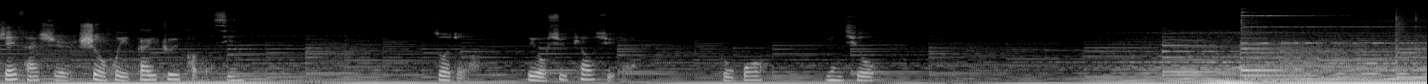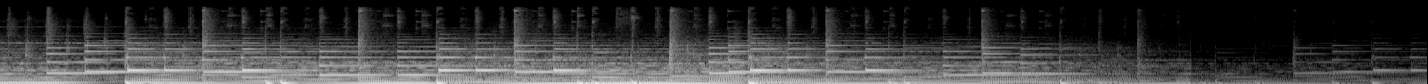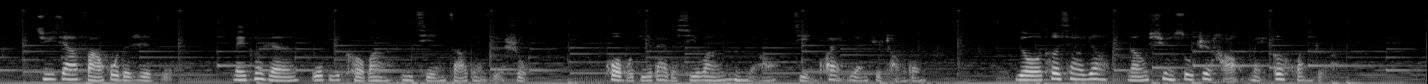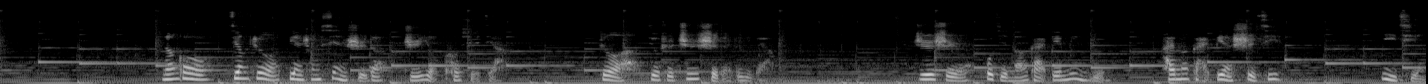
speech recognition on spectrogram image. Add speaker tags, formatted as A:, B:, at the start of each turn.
A: 谁才是社会该追捧的星？作者：柳絮飘雪，主播：英秋。居家防护的日子，每个人无比渴望疫情早点结束，迫不及待的希望疫苗尽快研制成功，有特效药能迅速治好每个患者。能够将这变成现实的，只有科学家。这就是知识的力量。知识不仅能改变命运，还能改变世界。疫情。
